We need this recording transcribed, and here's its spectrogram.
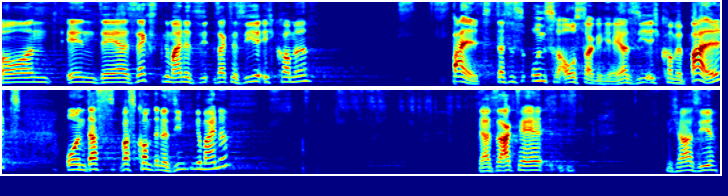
Und in der sechsten Gemeinde sagt er, siehe, ich komme bald. Das ist unsere Aussage hier, ja, siehe, ich komme bald. Und das, was kommt in der siebten Gemeinde? Da sagt er, nicht wahr, siehe,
